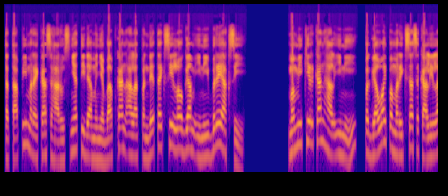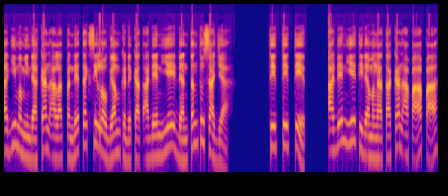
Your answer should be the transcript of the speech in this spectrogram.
tetapi mereka seharusnya tidak menyebabkan alat pendeteksi logam ini bereaksi. Memikirkan hal ini, pegawai pemeriksa sekali lagi memindahkan alat pendeteksi logam ke dekat Aden Ye dan tentu saja. Tit tit tit. Aden Ye tidak mengatakan apa-apa,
